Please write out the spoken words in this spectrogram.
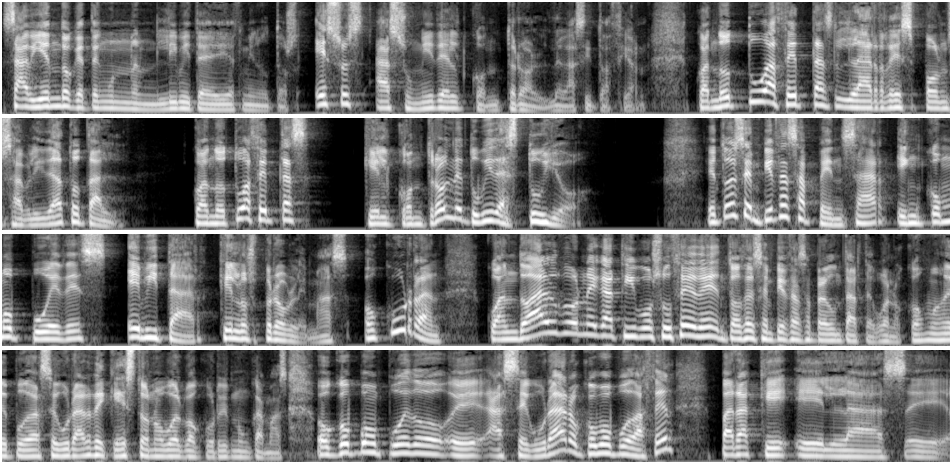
sabiendo que tengo un límite de 10 minutos. Eso es asumir el control de la situación. Cuando tú aceptas la responsabilidad total, cuando tú aceptas que el control de tu vida es tuyo, entonces empiezas a pensar en cómo puedes evitar que los problemas ocurran. Cuando algo negativo sucede, entonces empiezas a preguntarte, bueno, ¿cómo me puedo asegurar de que esto no vuelva a ocurrir nunca más? ¿O cómo puedo eh, asegurar o cómo puedo hacer para que eh, las, eh,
